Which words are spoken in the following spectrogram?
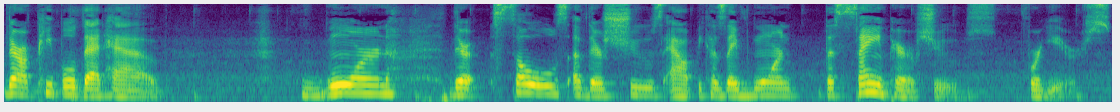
There are people that have worn their soles of their shoes out because they've worn the same pair of shoes for years.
